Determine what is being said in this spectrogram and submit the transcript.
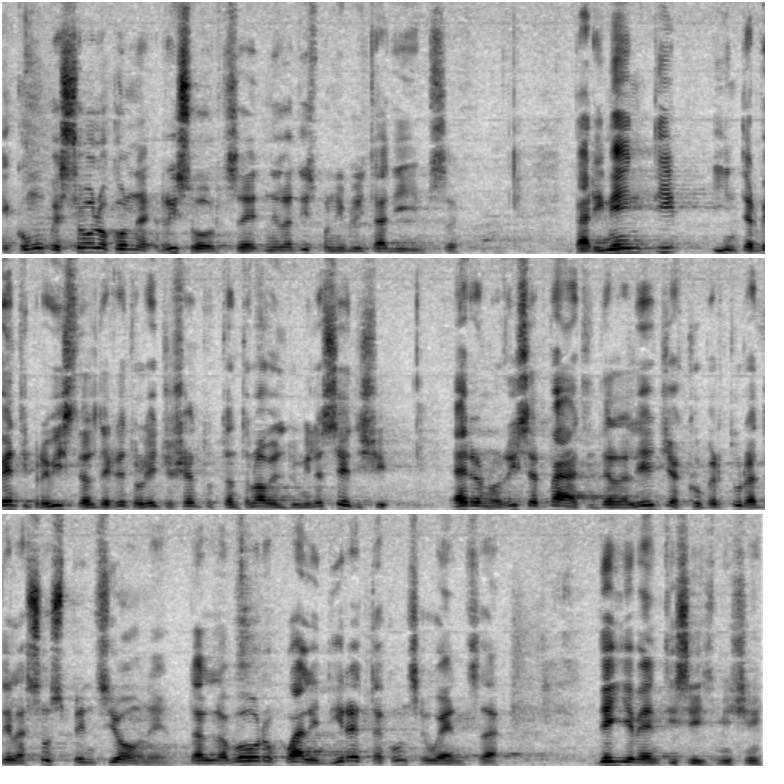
e comunque solo con risorse nella disponibilità di IMSS. Parimenti, gli interventi previsti dal decreto legge 189 del 2016 erano riservati dalla legge a copertura della sospensione dal lavoro quale diretta conseguenza degli eventi sismici.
